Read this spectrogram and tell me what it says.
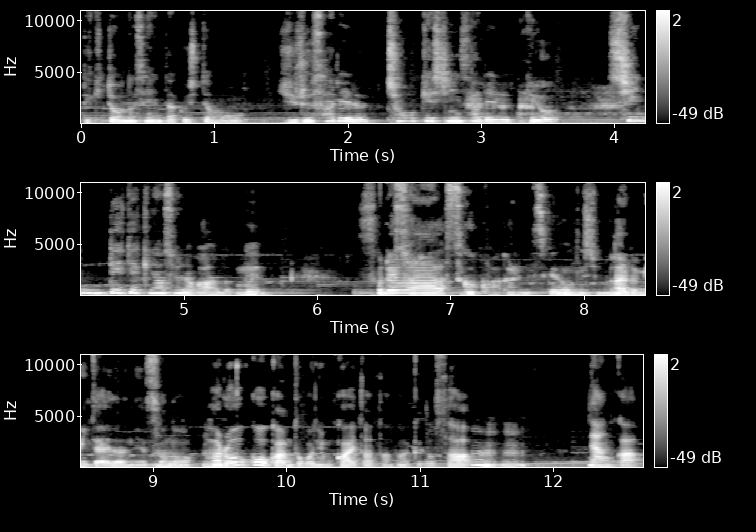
適当な選択しても許される帳消しにされるっていう心理的なそういうのがあるんだって、うん。それはすごくわかるんですけど、うん私もね。あるみたいだね。その、うんハロー効果のとこにも書いてあったんだけどさ、うんうん。なんか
